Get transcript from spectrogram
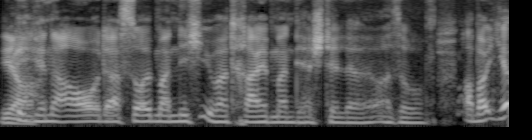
ja. Genau, das soll man nicht übertreiben an der Stelle. Also, aber ja,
